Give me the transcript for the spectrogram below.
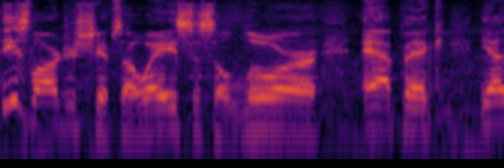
These larger ships, Oasis, Allure, Epic, yeah,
